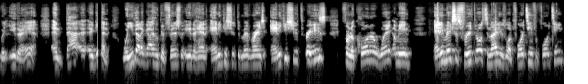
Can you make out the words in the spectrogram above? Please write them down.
with either hand. And that again when you got a guy who can finish with either hand and he can shoot the mid-range and he can shoot threes from the corner wing i mean and he makes his free throws tonight he was what 14 for 14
